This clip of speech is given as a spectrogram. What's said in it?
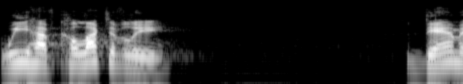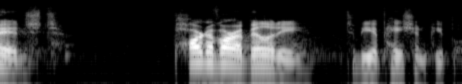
we have collectively damaged part of our ability to be a patient people.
